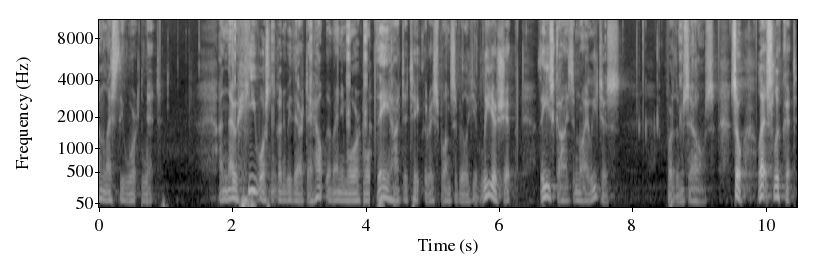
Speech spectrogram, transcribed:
unless they worked it. And now he wasn't going to be there to help them anymore. They had to take the responsibility of leadership, these guys in Miletus, for themselves. So let's look at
